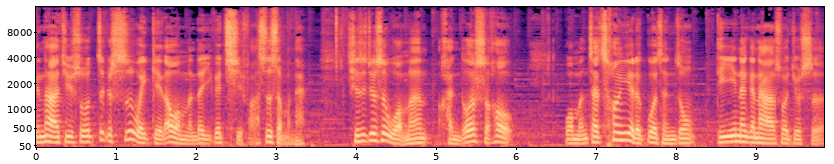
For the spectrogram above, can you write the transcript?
跟大家去说这个思维给到我们的一个启发是什么呢？其实就是我们很多时候我们在创业的过程中，第一呢跟大家说就是，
